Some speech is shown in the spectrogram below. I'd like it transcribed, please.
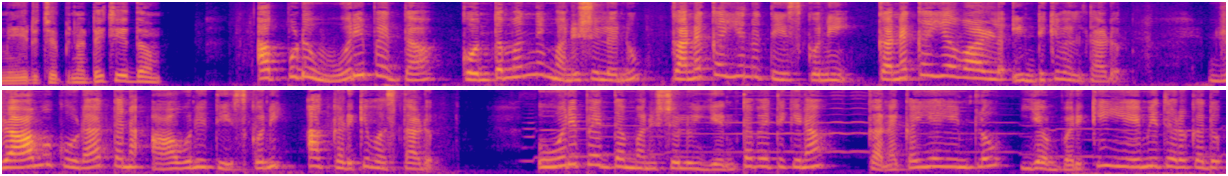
మీరు చెప్పినట్టే చేద్దాం. అప్పుడు ఊరి పెద్ద కొంతమంది మనుషులను కనకయ్యను తీసుకుని కనకయ్య వాళ్ళ ఇంటికి వెళ్తాడు. రాము కూడా తన ఆవుని తీసుకుని అక్కడికి వస్తాడు. ఊరి పెద్ద మనుషులు ఎంత వెతికినా కనకయ్య ఇంట్లో ఎవ్వరికీ ఏమీ దొరకదు.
